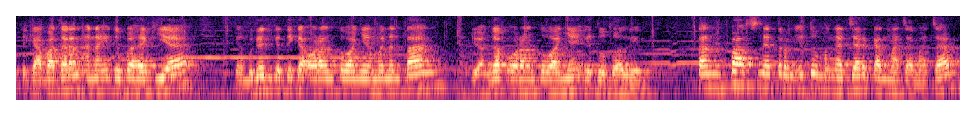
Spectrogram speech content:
Ketika pacaran anak itu bahagia, kemudian ketika orang tuanya menentang, dianggap orang tuanya itu dolim. Tanpa sinetron itu mengajarkan macam-macam,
